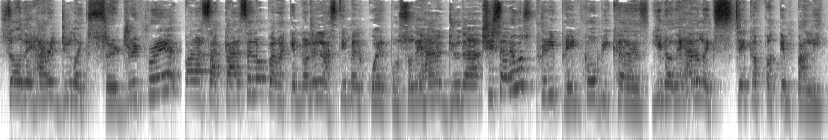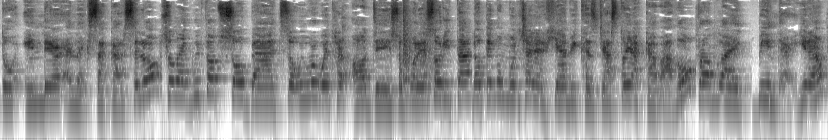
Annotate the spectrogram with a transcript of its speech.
So they had to do like surgery for it para sacárselo para que no le lastime el cuerpo. So they had to do that. She said it was pretty painful because, you know, they had to like stick a fucking palito in there and like sacárselo. So like we felt so bad. So we were with her all day. So por eso ahorita no tengo mucha energía because ya estoy acabado from like being there, you know?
